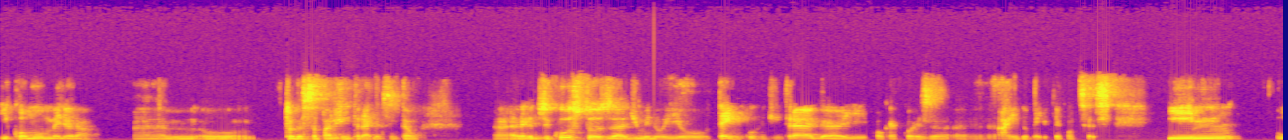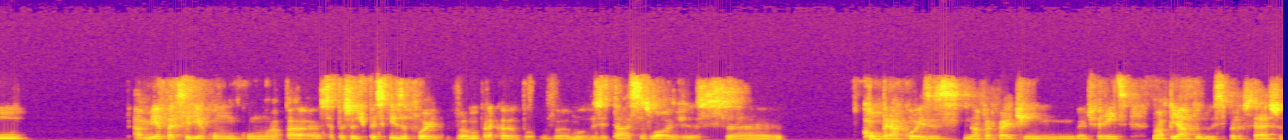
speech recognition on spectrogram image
e como melhorar um, o, toda essa parte de entregas. Então, uh, era reduzir custos, uh, diminuir o tempo de entrega e qualquer coisa uh, aí no meio que acontecesse. E um, o a minha parceria com, com a, essa pessoa de pesquisa foi: vamos para campo, vamos visitar essas lojas, uh, comprar coisas na Farfetch em lugares diferentes, mapear todo esse processo,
